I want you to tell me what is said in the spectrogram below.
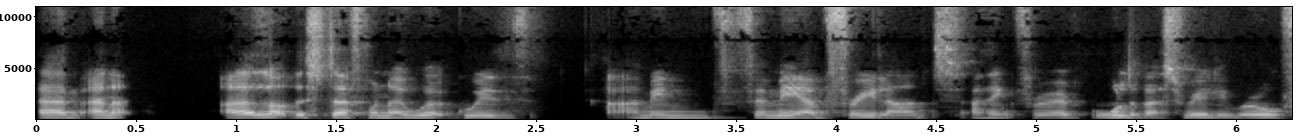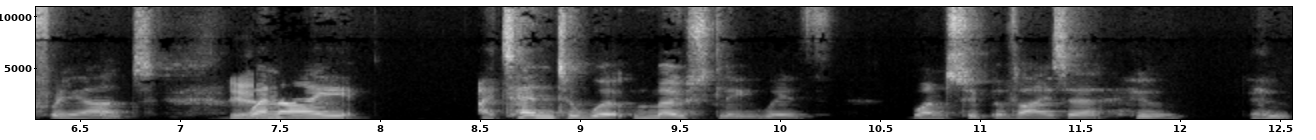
Um, and I, a lot of the stuff when I work with, I mean, for me, I'm freelance. I think for all of us, really, we're all freelance. Yeah. When I I tend to work mostly with one supervisor who who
